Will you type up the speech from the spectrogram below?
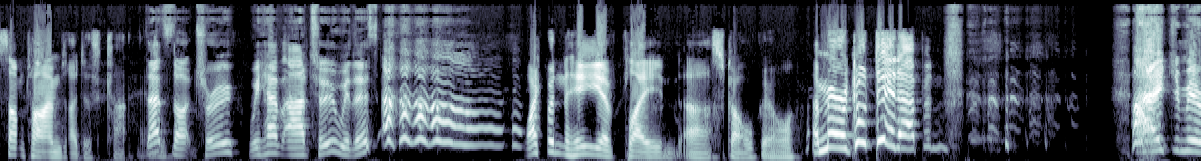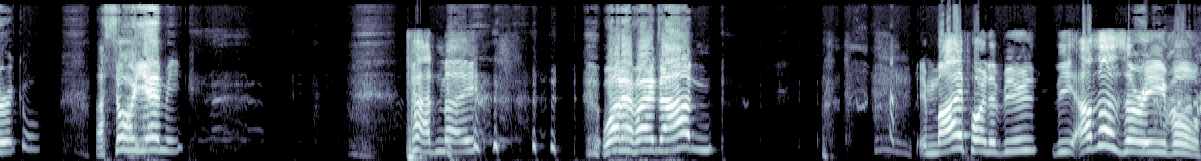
sometimes I just can't. handle That's not true. We have R2 with us. Why couldn't he have played uh, Skullgirl? A miracle did happen. I hate your miracle. I saw Yemi. Padme. What have I done? In my point of view, the others are evil.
